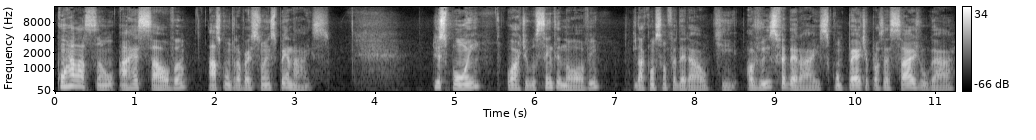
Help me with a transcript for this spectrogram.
Com relação à ressalva às contravenções penais, dispõe o artigo 109 da Constituição Federal que aos juízes federais compete processar e julgar,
